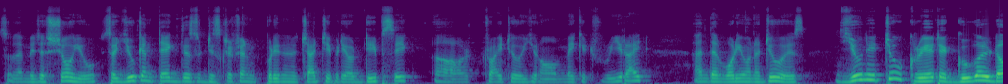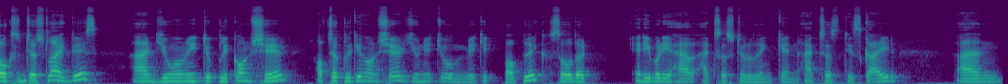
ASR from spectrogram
so let me just show you. So you can take this description put it in a chat gpt or deepseek or uh, try to you know make it rewrite. And then what you want to do is you need to create a google docs just like this and you will need to click on share. After clicking on share you need to make it public so that anybody have access to the link can access this guide. And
